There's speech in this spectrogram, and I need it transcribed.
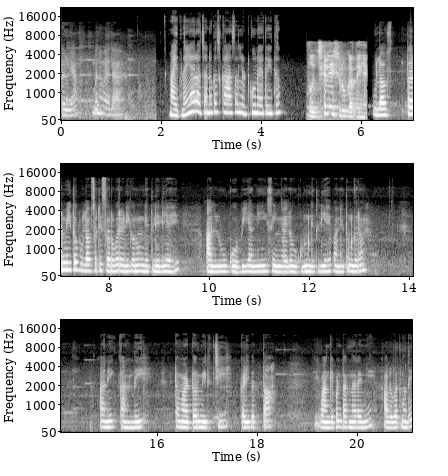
करूया बनवायला. माहीत नाही यार अचानकच का असं लटकून आहे तर इथं? तो चलिए शुरू करते हैं. पुलाव तर मी इथं पुलावसाठी सर्व रेडी करून घेतलेली आहे. आलू गोबी आणि शेंगायला उकळून घेतली आहे पाण्यातून गरम. आणि कांदे टमाटर मिरची कढीपत्ता वांगे पण टाकणार आहे मी आलूभातमध्ये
